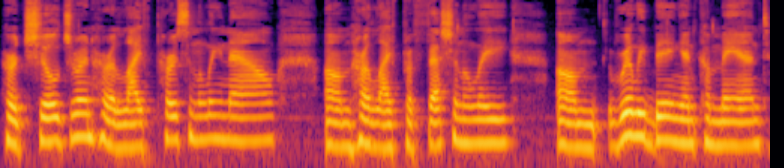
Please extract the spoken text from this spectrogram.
her children, her life personally now, um, her life professionally, um, really being in command.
